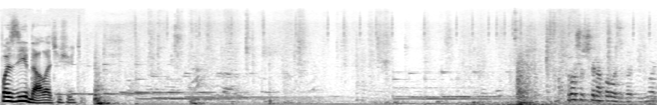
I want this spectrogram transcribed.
поз'їдала чуть-чуть. Трошечки на порозі припіднімай.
